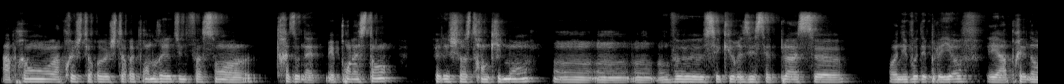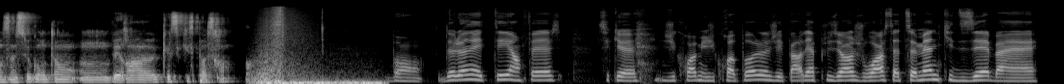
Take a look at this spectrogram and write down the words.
Après, on- après je, te re- je te répondrai d'une façon euh, très honnête. Mais pour l'instant, fais les choses tranquillement. On, on- on- on veut sécuriser cette place euh, au niveau des playoffs. Et après, dans un second temps, on verra euh, qu'est-ce qui se passera. Bon, de l'honnêteté, en fait, c'est que j'y crois, mais j'y crois pas. J'ai parlé à plusieurs joueurs cette semaine qui disaient, ben,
